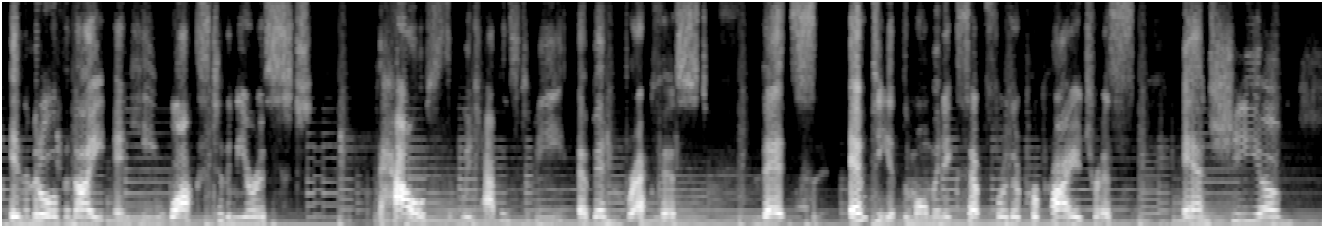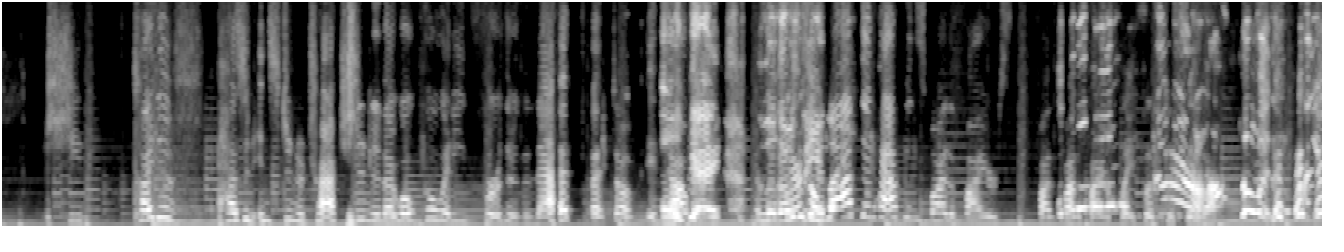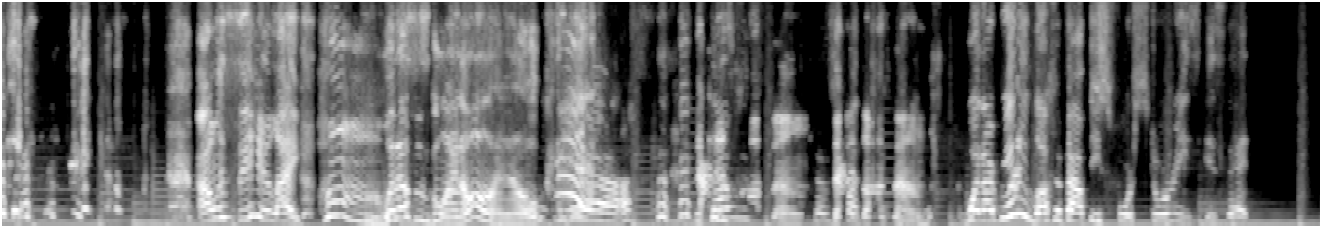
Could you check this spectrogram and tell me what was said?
in the middle of the night, and he walks to the nearest house, which happens to be a bed and breakfast that's empty at the moment, except for the proprietress, and she um she kind of has an instant attraction, and I won't go any further than that. But um, it's out- Okay. Look, I'm there's a lot that happens by the fires by, by the fireplace. Let's just say that. I was sitting here like, hmm, what else is going on? Okay. Yeah, That that is was, awesome. that That is awesome. what I really love about these four stories is that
